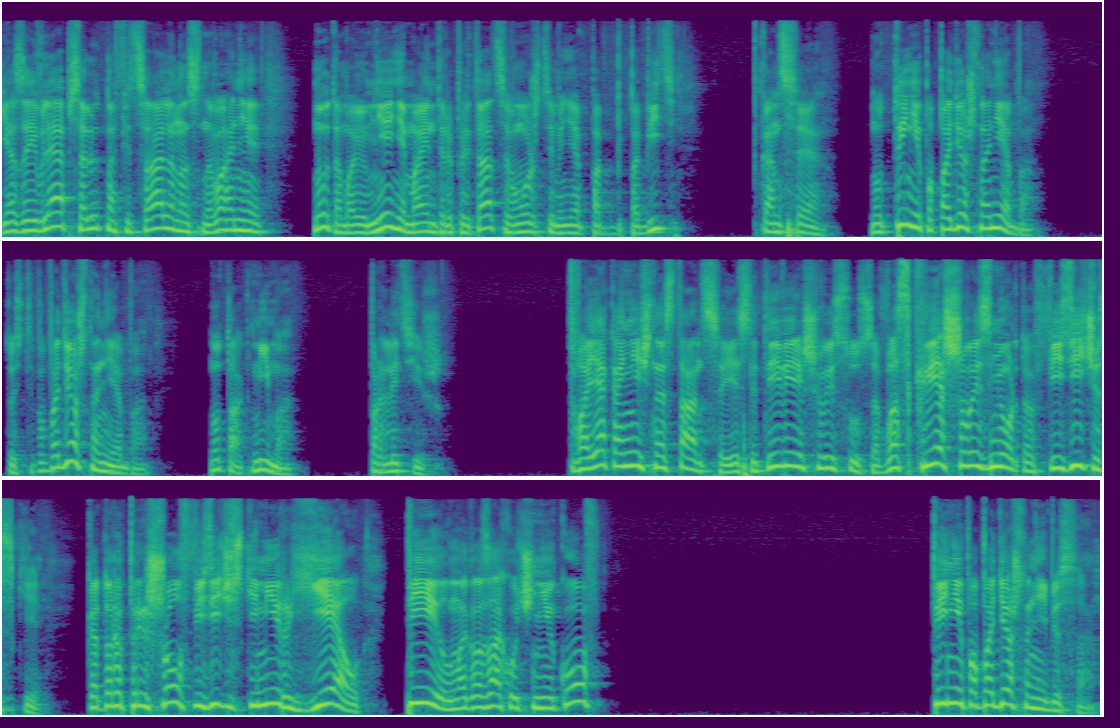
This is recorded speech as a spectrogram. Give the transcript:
Я заявляю абсолютно официально на основании, ну, это мое мнение, моя интерпретация, вы можете меня побить в конце. Но ты не попадешь на небо. То есть ты попадешь на небо, ну так, мимо, пролетишь. Твоя конечная станция, если ты веришь в Иисуса, воскресшего из мертвых физически, который пришел в физический мир, ел, пил на глазах учеников, ты не попадешь на небеса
